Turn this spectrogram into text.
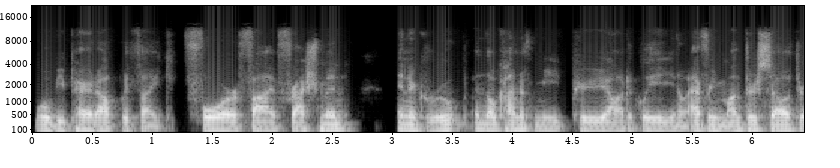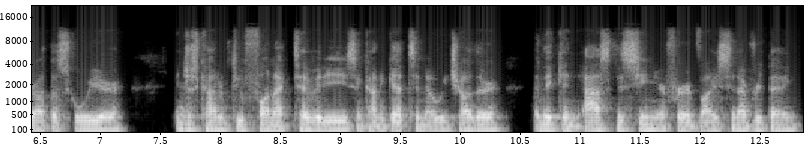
will be paired up with like four or five freshmen in a group and they'll kind of meet periodically, you know, every month or so throughout the school year and just kind of do fun activities and kind of get to know each other. And they can ask the senior for advice and everything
